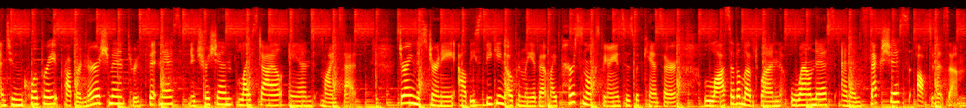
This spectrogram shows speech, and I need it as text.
and to incorporate proper nourishment through fitness, nutrition, lifestyle, and mindset. During this journey, I'll be speaking openly about my personal experiences with cancer, loss of a loved one, wellness, and infectious optimism.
